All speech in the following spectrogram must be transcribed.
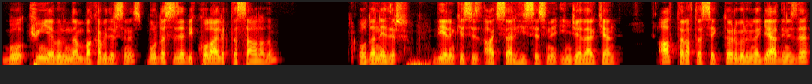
Bu künye bölümünden bakabilirsiniz. Burada size bir kolaylık da sağladım. O da nedir? Diyelim ki siz Açsel hissesini incelerken alt tarafta sektör bölümüne geldiğinizde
